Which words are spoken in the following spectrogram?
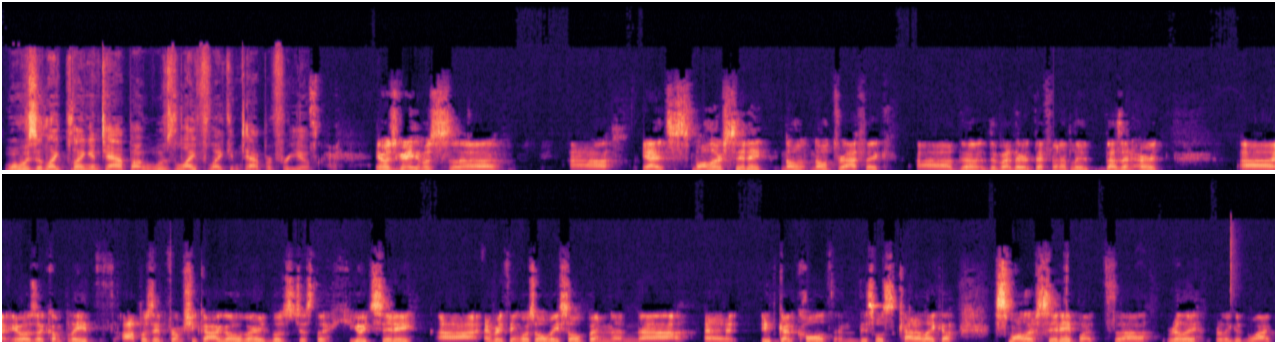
What was it like playing in Tampa? What was life like in Tampa for you? It was great. It was uh, uh, yeah, it's a smaller city, no no traffic. Uh, the the weather definitely doesn't hurt. Uh, it was a complete opposite from Chicago, where it was just a huge city. Uh, everything was always open, and uh, it got cold. And this was kind of like a smaller city, but uh, really, really good vibe.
